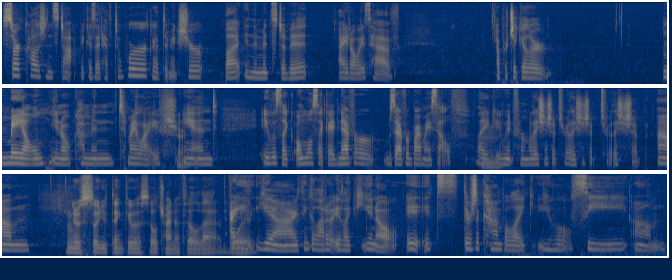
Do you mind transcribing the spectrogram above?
start college and stop because I'd have to work. I have to make sure. But in the midst of it, I'd always have a particular male, you know, come into my life, Sure. and it was like almost like I never was ever by myself. Like Mm. it went from relationship to relationship to relationship. Um, And it was still, you think it was still trying to fill that I void. yeah, I think a lot of it, like you know, it, it's there's a combo. Like you will see um,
